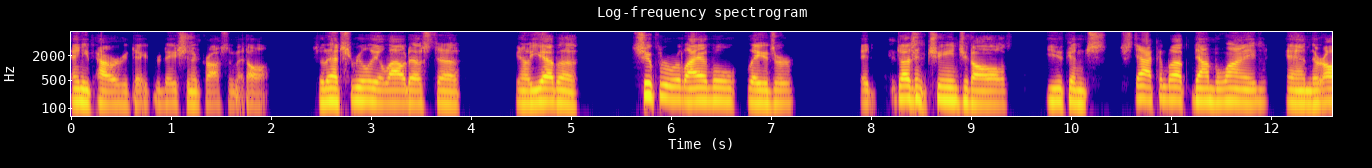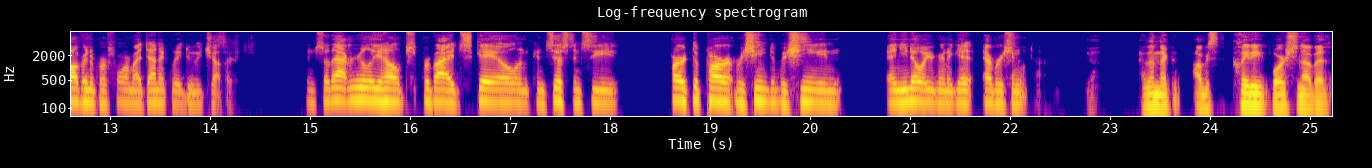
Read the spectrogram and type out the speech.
any power degradation across them at all. So that's really allowed us to, you know, you have a super reliable laser. It doesn't change at all. You can stack them up down the line and they're all going to perform identically to each other. And so that really helps provide scale and consistency, part to part, machine to machine. And you know what you're going to get every single time. Yeah. And then the obviously cleaning portion of it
